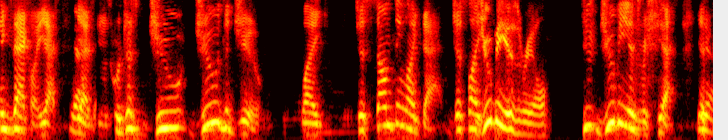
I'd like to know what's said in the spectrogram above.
Exactly. Yes. Yeah. Yes. Yes. Or just Jew, Jew the Jew, like just something like that. Just like Juby Israel. Ju- Jubi Israel. Yes. Yes. Yeah.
